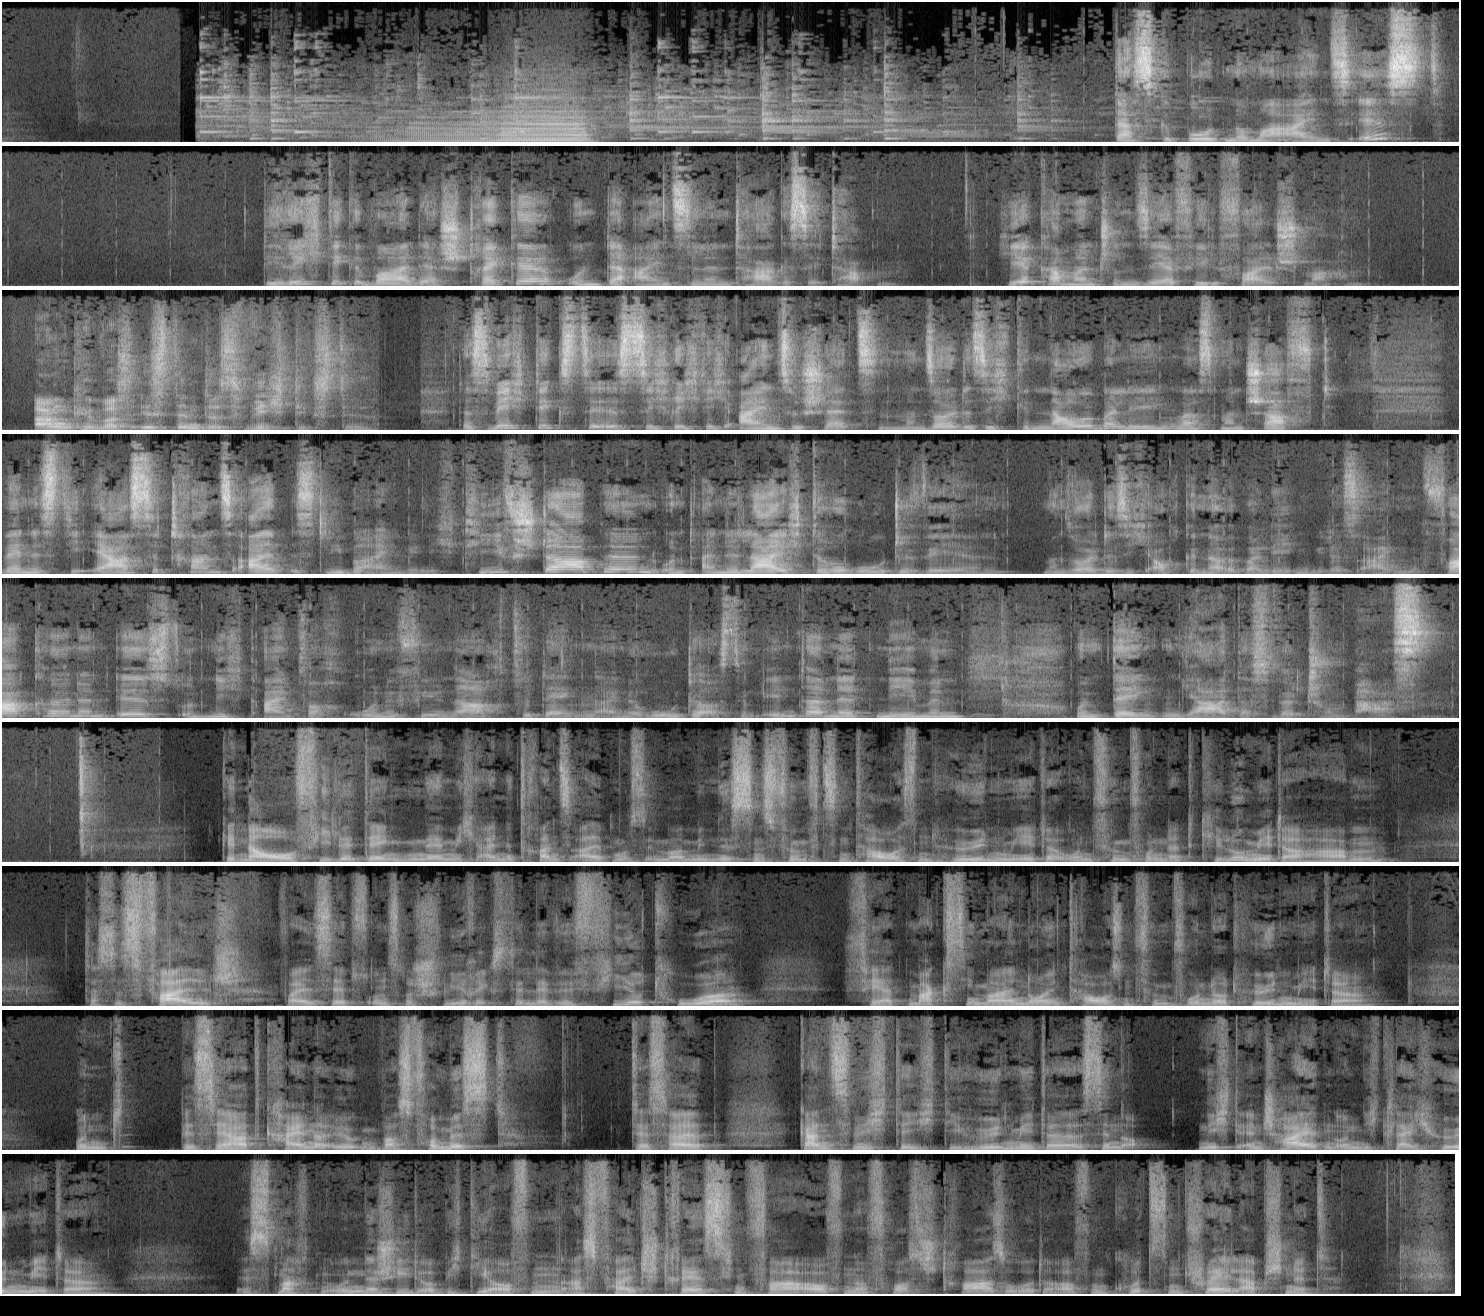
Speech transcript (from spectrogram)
Das Gebot Nummer eins ist, die richtige Wahl der Strecke und der einzelnen Tagesetappen. Hier kann man schon sehr viel falsch machen. Anke, was ist denn das Wichtigste? Das Wichtigste ist, sich richtig einzuschätzen. Man sollte sich genau überlegen, was man schafft. Wenn es die erste Transalp ist, lieber ein wenig tief stapeln und eine leichtere Route wählen. Man sollte sich auch genau überlegen, wie das eigene Fahrkönnen ist und nicht einfach ohne viel nachzudenken eine Route aus dem Internet nehmen und denken, ja, das wird schon passen. Genau, viele denken nämlich, eine Transalp muss immer mindestens 15.000 Höhenmeter und 500 Kilometer haben. Das ist falsch, weil selbst unsere schwierigste Level 4 Tour fährt maximal 9.500 Höhenmeter. Und bisher hat keiner irgendwas vermisst. Deshalb ganz wichtig, die Höhenmeter sind nicht entscheidend und nicht gleich Höhenmeter. Es macht einen Unterschied, ob ich die auf einem Asphaltsträßchen fahre, auf einer Forststraße oder auf einem kurzen Trailabschnitt.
